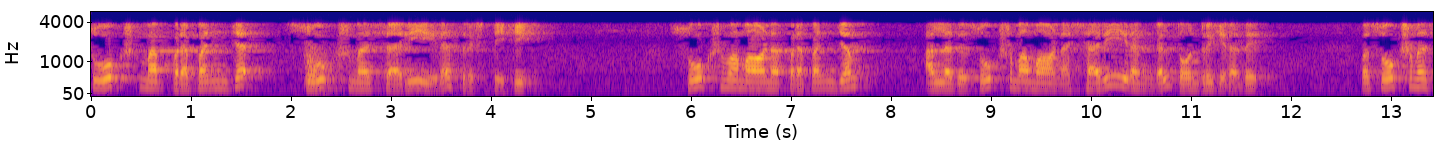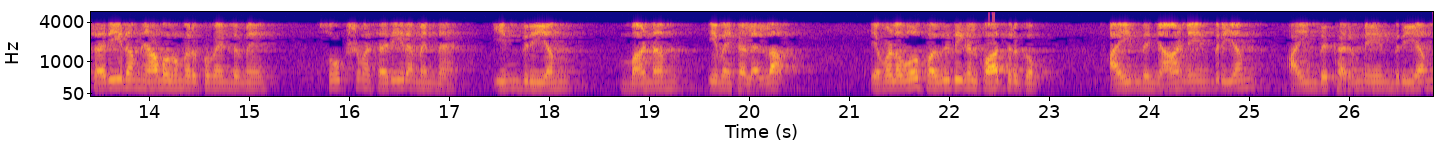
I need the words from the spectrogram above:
சூக்ம பிரபஞ்ச சூக்ம சரீர சிருஷ்டிகி. சூக்மமான பிரபஞ்சம் அல்லது சூக்மமான சரீரங்கள் தோன்றுகிறது. இப்ப சூக்ம சரீரம் ஞாபகம் இருக்க வேண்டுமே? சூக்ம சரீரம் என்ன? இந்திரியம் மனம் இவைகள் எல்லாம் எவ்வளவோ பகுதிகள் பார்த்திருக்கும். ஐந்து ஞானேந்திரியம் ஐந்து கர்மேந்திரியம்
